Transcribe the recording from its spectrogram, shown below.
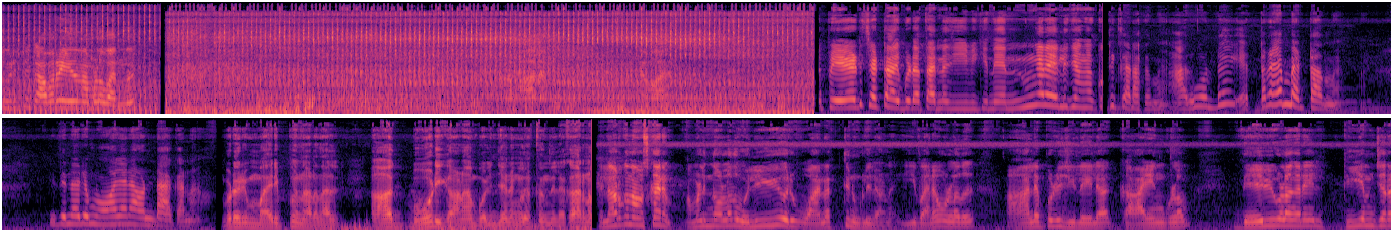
തുരുത്ത് കവർ ചെയ്ത് നമ്മൾ വന്ന് പേടിച്ചിട്ടാ ഇവിടെ തന്നെ ജീവിക്കുന്നത് എങ്ങനെയായാലും ഞങ്ങൾക്ക് കിടക്കുന്നത് അതുകൊണ്ട് എത്രയും പെട്ടെന്ന് ഇതിനൊരു മോചനം ഉണ്ടാക്കണം. ഇവിടെ ഒരു മരിപ്പ് നടന്നാൽ ആ ബോഡി കാണാൻ പോലും ജനങ്ങൾ എത്തുന്നില്ല. കാരണം എല്ലാവർക്കും നമസ്കാരം. നമ്മൾ ഇന്നുള്ളത് വലിയൊരു വനത്തിനുള്ളിലാണ്. ഈ വനമുള്ളത് ആലപ്പുഴ ജില്ലയിലെ കായംകുളം ദേവികുളങ്ങരയിൽ തീയംചിറ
